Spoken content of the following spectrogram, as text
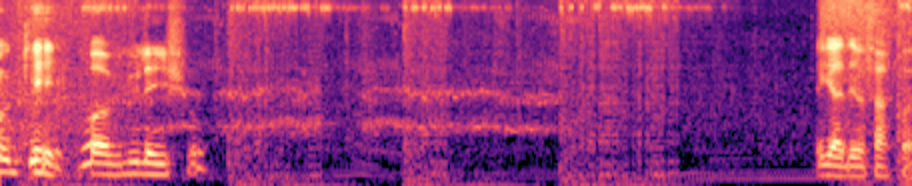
Ok, wow, lui là il est chaud. Regarde, il va faire quoi?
